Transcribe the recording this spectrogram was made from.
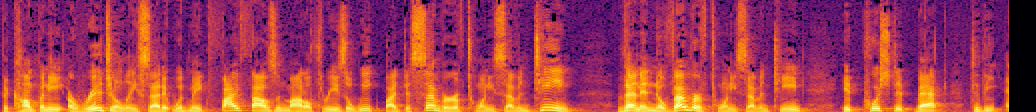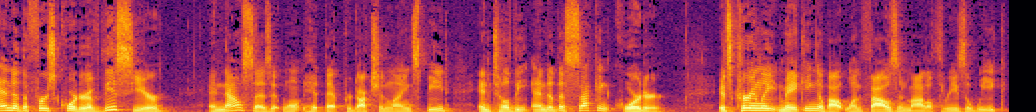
The company originally said it would make 5,000 Model 3s a week by December of 2017. Then in November of 2017, it pushed it back to the end of the first quarter of this year and now says it won't hit that production line speed until the end of the second quarter. It's currently making about 1,000 Model 3s a week,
